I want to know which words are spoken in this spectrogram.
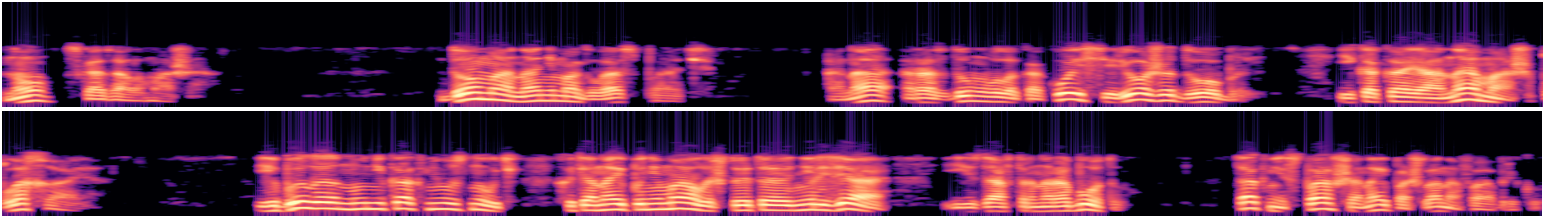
Ну, сказала Маша. Дома она не могла спать. Она раздумывала, какой Сережа добрый, и какая она, Маша, плохая. И было, ну, никак не уснуть, хоть она и понимала, что это нельзя, и завтра на работу. Так, не спавши, она и пошла на фабрику.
